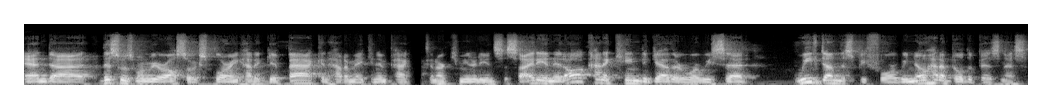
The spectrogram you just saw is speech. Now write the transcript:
and uh, this was when we were also exploring how to give back and how to make an impact in our community and society. And it all kind of came together where we said, we've done this before, we know how to build a business.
